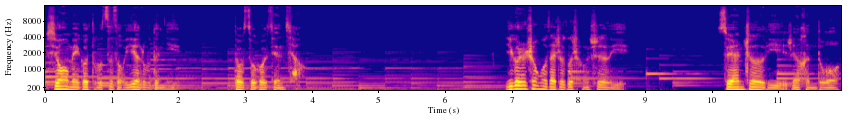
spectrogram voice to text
希望每个独自走夜路的你。都足够坚强。一个人生活在这座城市里，虽然这里人很多，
